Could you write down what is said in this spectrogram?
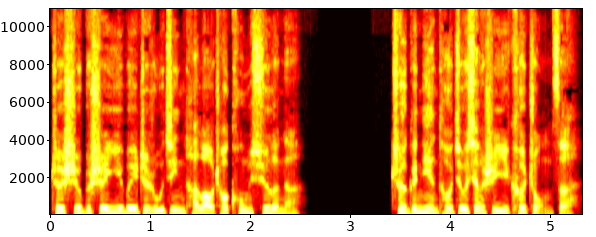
这是不是意味着如今他老巢空虚了呢？这个念头就像是一颗种子，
